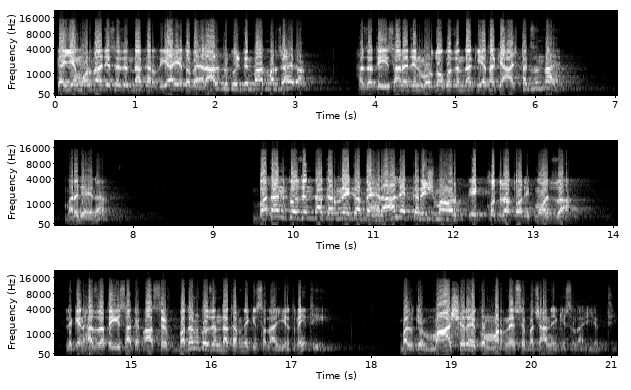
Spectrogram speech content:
کہ یہ مردہ جسے زندہ کر دیا، یہ تو بہرحال پھر کچھ دن بعد مر جائے گا۔ حضرت عیسیٰ نے جن مردوں کو زندہ کیا تھا کہ آج تک زندہ ہے؟ مر گئے نا؟ بدن کو زندہ کرنے کا بہرحال ایک کرشمہ اور ایک قدرت اور ایک معجزہ۔ لیکن حضرت عیسیٰ کے پاس صرف بدن کو زندہ کرنے کی صلاحیت نہیں تھی، بلکہ معاشرے کو مرنے سے بچانے کی صلاحیت تھی۔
